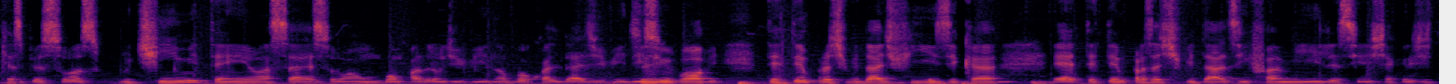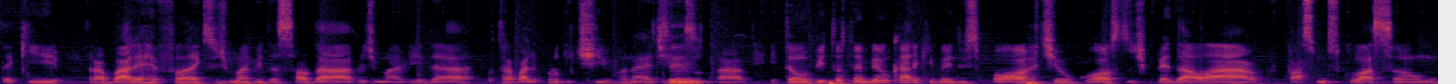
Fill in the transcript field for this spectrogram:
que as pessoas do time tenham acesso a um bom padrão de vida, uma boa qualidade de vida. Sim. Isso envolve ter tempo para atividade física, é, ter tempo para as atividades em família. Assim, a gente acredita que o trabalho é reflexo de uma vida saudável, de uma vida, o trabalho produtivo, né, de Sim. resultado. Então, o Vitor também é um cara que vem do esporte. Eu gosto de pedalar, faço musculação,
